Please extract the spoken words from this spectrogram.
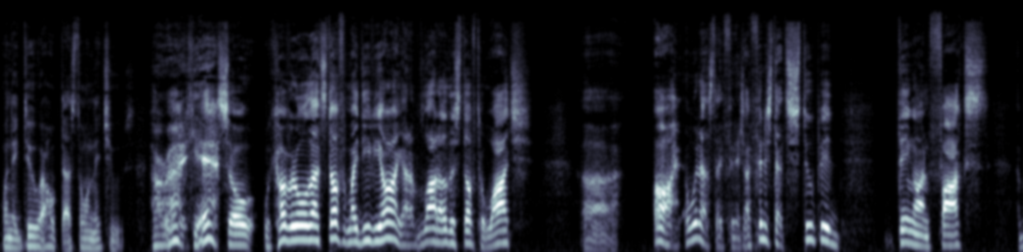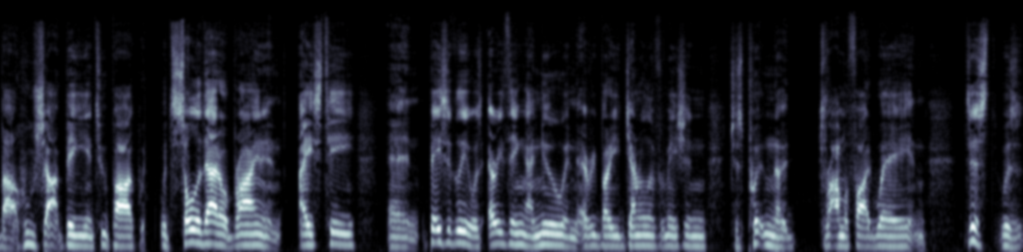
when they do, I hope that's the one they choose. All right, yeah. So we covered all that stuff in my DVR. I got a lot of other stuff to watch. Uh, oh, what else did I finish? I finished that stupid thing on Fox about who shot Biggie and Tupac with, with Soledad O'Brien and Ice T. And basically, it was everything I knew and everybody, general information, just put in a dramified way. And just was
